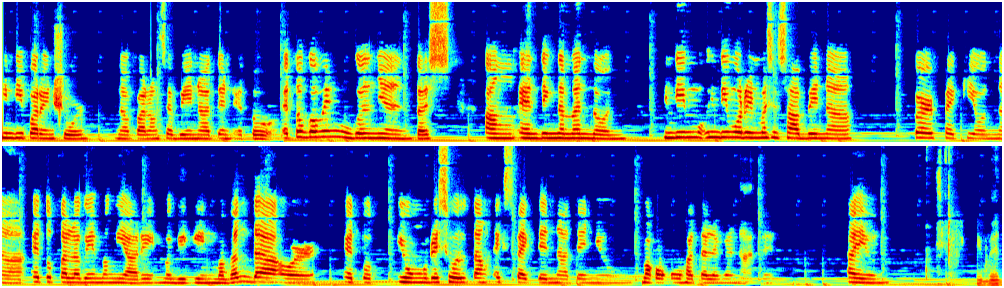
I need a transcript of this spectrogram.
hindi pa rin sure na parang sabihin natin ito, ito gawin mo ganyan. Tapos ang ending naman nun, hindi mo hindi mo rin masasabi na perfect yon na ito talaga yung mangyari, magiging maganda or ito yung resultang expected natin yung makukuha talaga natin. Ayun. Amen.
